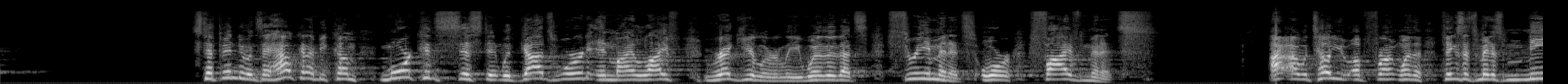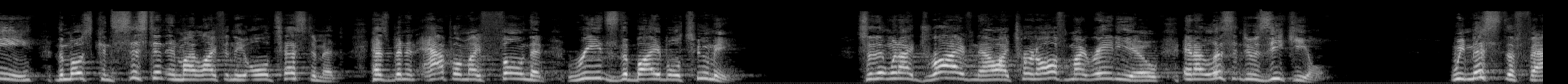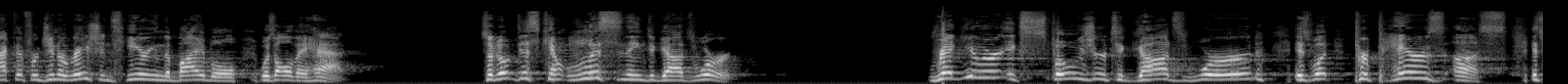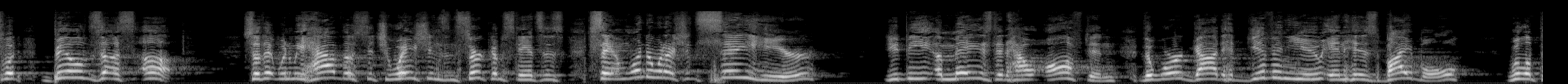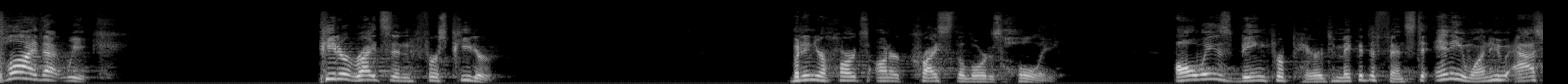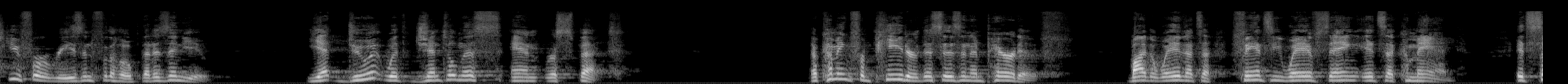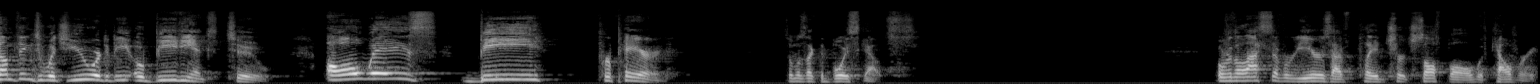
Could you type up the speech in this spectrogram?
Step into it and say, how can I become more consistent with God's word in my life regularly, whether that's three minutes or five minutes? I, I, would tell you up front, one of the things that's made us me the most consistent in my life in the Old Testament has been an app on my phone that reads the Bible to me. So that when I drive now, I turn off my radio and I listen to Ezekiel. We miss the fact that for generations hearing the Bible was all they had. So don't discount listening to God's Word. Regular exposure to God's Word is what prepares us. It's what builds us up. So that when we have those situations and circumstances, say, I wonder what I should say here, you'd be amazed at how often the Word God had given you in His Bible will apply that week. Peter writes in 1 Peter but in your hearts honor Christ the Lord as holy, always being prepared to make a defense to anyone who asks you for a reason for the hope that is in you. Yet do it with gentleness and respect. Now coming from Peter, this is an imperative. By the way, that's a fancy way of saying it's a command. It's something to which you are to be obedient to. Always be prepared. It's almost like the Boy Scouts. Over the last several years, I've played church softball with Calvary.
